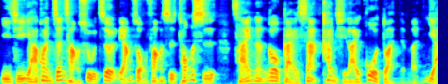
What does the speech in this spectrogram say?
以及牙冠增长术这两种方式，同时才能够改善看起来过短的门牙。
